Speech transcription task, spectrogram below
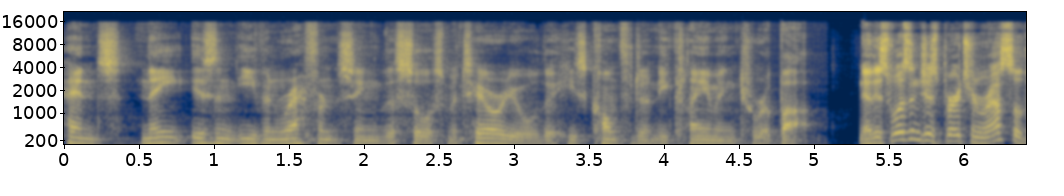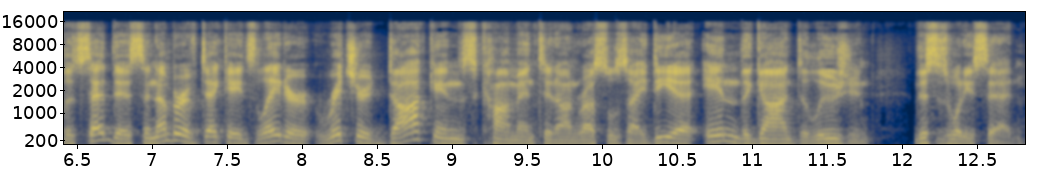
Hence, Nate isn't even referencing the source material that he's confidently claiming to rebut. Now, this wasn't just Bertrand Russell that said this. A number of decades later, Richard Dawkins commented on Russell's idea in The God Delusion. This is what he said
